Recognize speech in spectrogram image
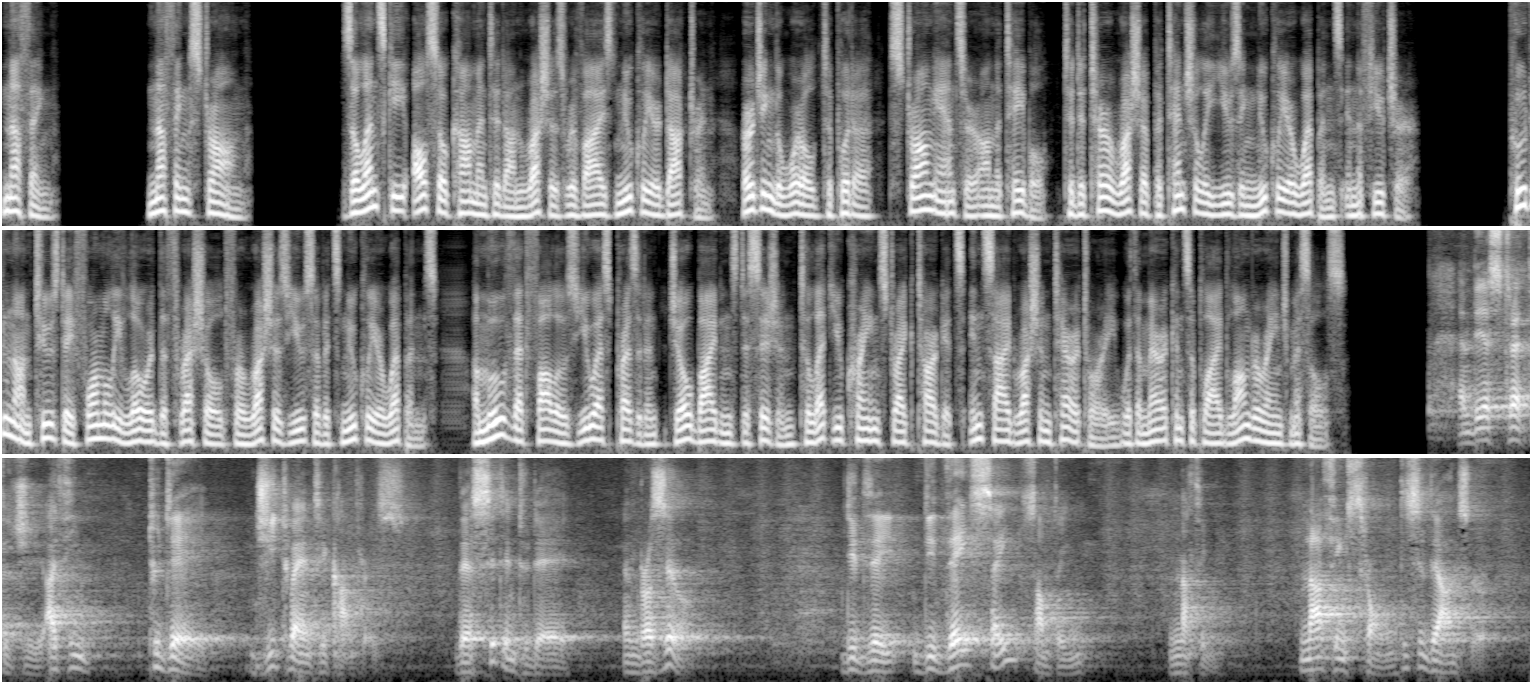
Nothing. Nothing strong. Zelensky also commented on Russia's revised nuclear doctrine, urging the world to put a strong answer on the table to deter Russia potentially using nuclear weapons in the future. Putin on Tuesday formally lowered the threshold for Russia's use of its nuclear weapons, a move that follows U.S. President Joe Biden's decision to let Ukraine strike targets inside Russian territory with American-supplied longer-range missiles. And their strategy, I think today, G20 countries, they're sitting today in Brazil. Did they, did they say something? Nothing. Nothing strong. This is the answer.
